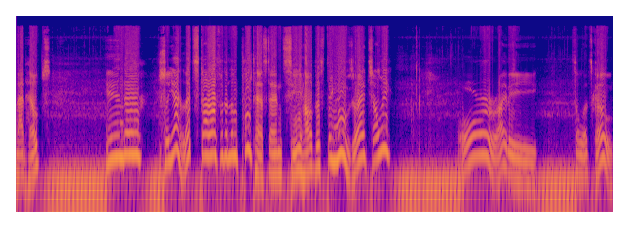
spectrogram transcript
that helps and uh, so yeah let's start off with a little pull test and see how this thing moves right shall we? Alrighty. So let's go.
